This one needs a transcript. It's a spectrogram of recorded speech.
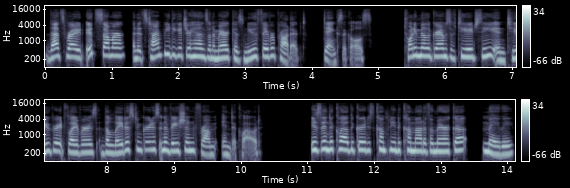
That's right, it's summer, and it's time for you to get your hands on America's new favorite product, Danksicles. 20 milligrams of THC in two great flavors, the latest and greatest innovation from IndaCloud. Is IndaCloud the greatest company to come out of America? Maybe.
